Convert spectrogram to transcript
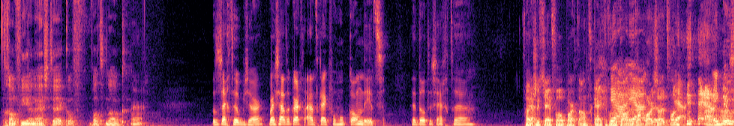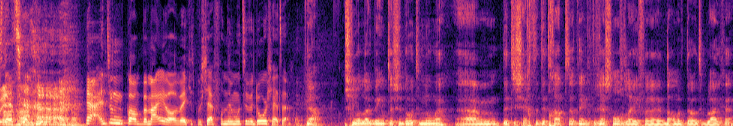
gewoon via een hashtag of wat dan ook. Dat is echt heel bizar. Wij zaten elkaar echt aan te kijken van, hoe kan dit? Dat is echt... eh, Vaak Ja. zat jij vooral Bart aan te kijken van, dan kwam het dan Bart dat- uit van... ja, ik wist het. ja, en toen kwam bij mij wel een beetje het besef van nu moeten we doorzetten. Ja, misschien wel een leuk ding om tussendoor te noemen. Ehm, dit, is echt, dit gaat eh, denk ik de rest van ons leven de anekdote blijven.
